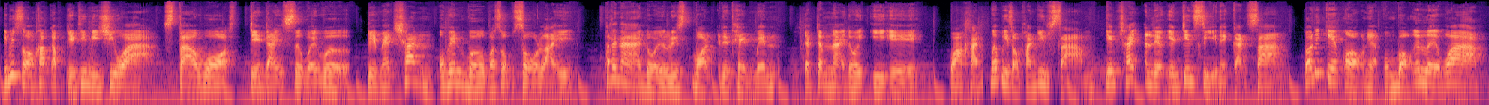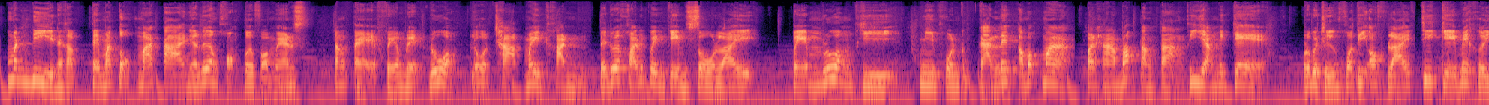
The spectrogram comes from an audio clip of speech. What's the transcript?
เกมที่2ครับกับเกมที่มีชื่อว่า Star Wars Jedi Survivor เกมแอคชั่น Open World ผสมโซลไลท์พัฒนาโดย Respawn Entertainment จัดจำหน่ายโดย EA วางขายเมื่อปี 2023 เกมใช้ Unreal Engine 4 ในการสร้าง ตอนที่เกมออกเนี่ยผมบอกได้เลยว่ามันดีนะครับ แต่มาตกมาตายในเรื่องของ performance ตั้งแต่เฟรมเรทร่วงโหลดฉากไม่ทัน แต่ด้วยความที่เป็นเกมโซลไลท์เฟรมร่วงทีมีผลกับการเล่นเอามากๆ ปัญหาบั๊กต่างๆ ที่ยังไม่แก้ รวมไปถึง quality of life ที่เกมไม่เคย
